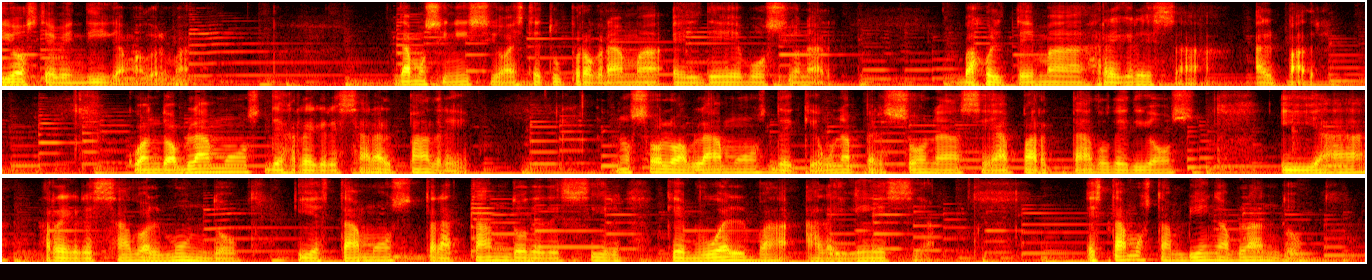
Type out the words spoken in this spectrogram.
Dios te bendiga, amado hermano. Damos inicio a este tu programa, el devocional, bajo el tema Regresa al Padre. Cuando hablamos de regresar al Padre, no solo hablamos de que una persona se ha apartado de Dios y ha regresado al mundo y estamos tratando de decir que vuelva a la iglesia. Estamos también hablando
